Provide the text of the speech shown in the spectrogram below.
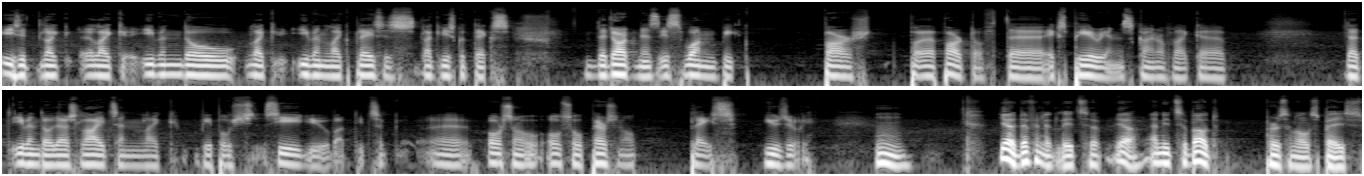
is it like like even though like even like places like discotheques, the darkness is one big part part of the experience, kind of like uh, that. Even though there's lights and like people sh- see you, but it's a uh, also also personal place usually. Mm. Yeah, definitely. It's a yeah, and it's about personal space.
